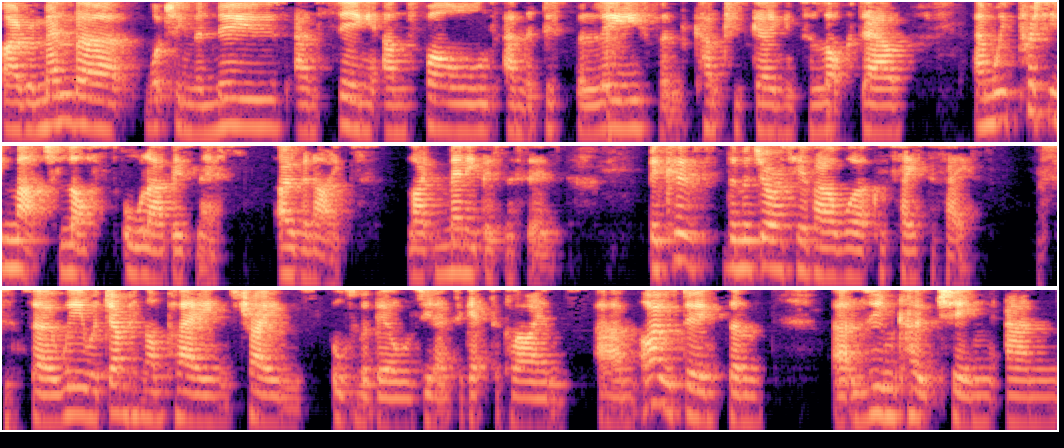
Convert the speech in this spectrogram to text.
I remember watching the news and seeing it unfold and the disbelief and countries going into lockdown. And we pretty much lost all our business overnight, like many businesses, because the majority of our work was face to face. So we were jumping on planes, trains, automobiles, you know, to get to clients. Um, I was doing some uh, Zoom coaching and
